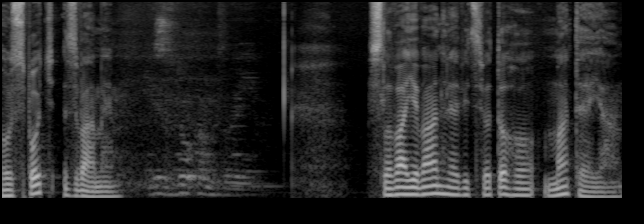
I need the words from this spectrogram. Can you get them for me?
Господь з вами. і. Слова Євангелія від святого Матея.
